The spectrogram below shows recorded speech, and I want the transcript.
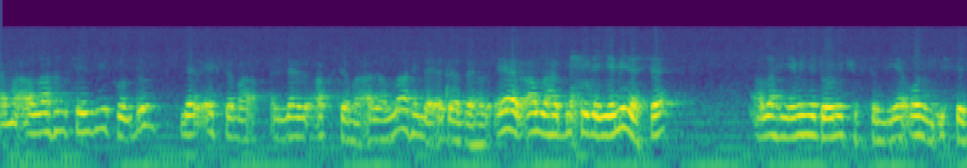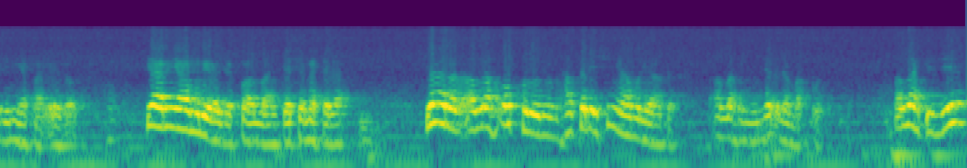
ama Allah'ın sevdiği kuldur. Lev eksema, lev aksema alallahi ile edabehu. Eğer Allah'a bir şeyle yemin etse, Allah yemini doğru çıksın diye onun istediğini yapar öyle olur. Yarın yağmur yağacak vallahi dese mesela. Yarın Allah o kulunun hatırı için yağmur yağdı. Allah'ın izniyle öyle makbul. Allah bizi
